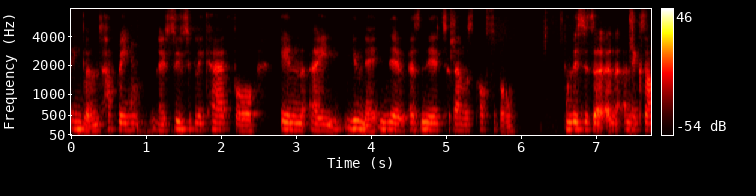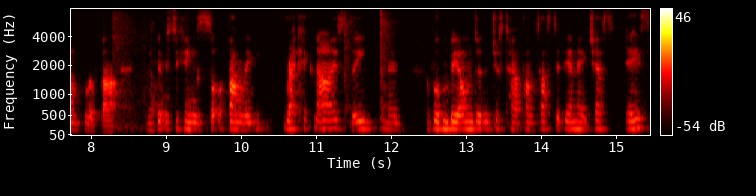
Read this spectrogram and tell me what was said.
England have been, you know, suitably cared for in a unit near as near to them as possible. And this is a, an, an example of that. I think Mr King's sort of family recognised the, you know, above and beyond and just how fantastic the NHS is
